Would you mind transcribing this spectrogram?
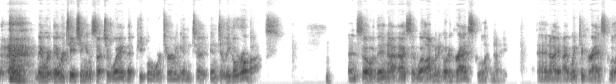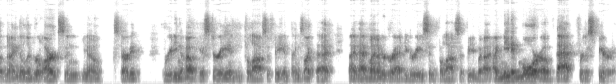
they were they were teaching in such a way that people were turning into into legal robots. And so then i, I said well i'm going to go to grad school at night. And I, I went to grad school at night in the liberal arts and you know started reading about history and philosophy and things like that. I had had my undergrad degrees in philosophy but i, I needed more of that for the spirit.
